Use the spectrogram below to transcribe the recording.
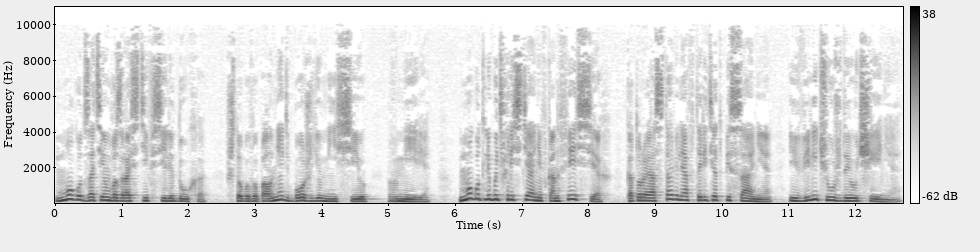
могут затем возрасти в силе Духа, чтобы выполнять Божью миссию в мире. Могут ли быть христиане в конфессиях, которые оставили авторитет Писания и ввели чуждые учения?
